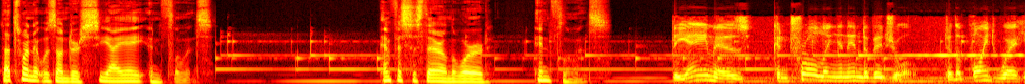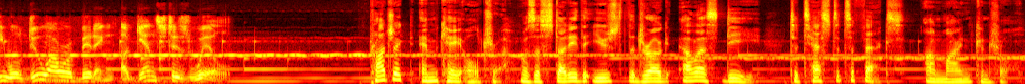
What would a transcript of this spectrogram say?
That's when it was under CIA influence. Emphasis there on the word influence. The aim is controlling an individual to the point where he will do our bidding against his will. Project MK Ultra was a study that used the drug LSD to test its effects on mind control.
